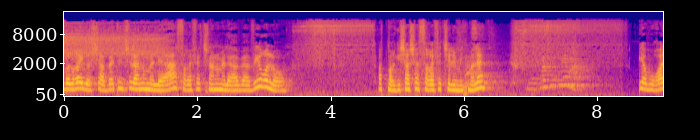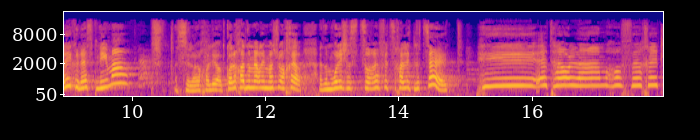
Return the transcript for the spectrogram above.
אבל רגע, שהבטן שלנו מלאה, השרפת שלנו מלאה באוויר או לא? את מרגישה שהשרפת שלי מתמלא? היא אמורה להיכנס פנימה? אז זה לא יכול להיות. כל אחד אומר לי משהו אחר. אז אמרו לי שהשרפת צריכה לצאת. היא את העולם הופכת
